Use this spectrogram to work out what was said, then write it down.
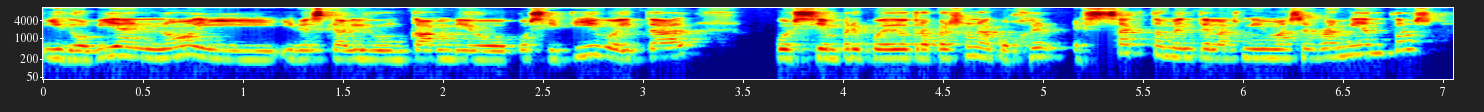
ido bien ¿no? y, ves que ha habido un cambio positivo y tal, pues siempre puede otra persona coger exactamente las mismas herramientas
